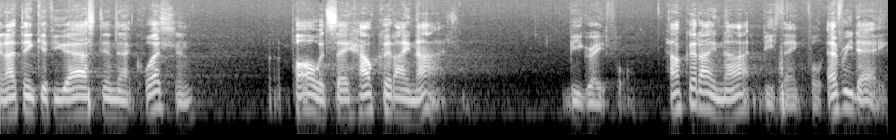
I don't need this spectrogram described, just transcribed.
And I think if you asked him that question, Paul would say, How could I not be grateful? How could I not be thankful every day?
